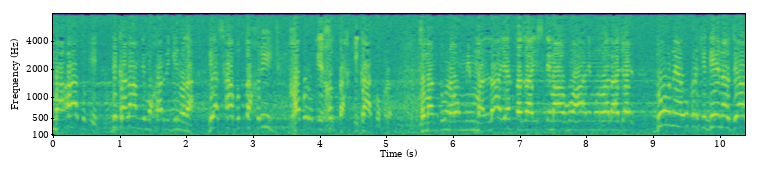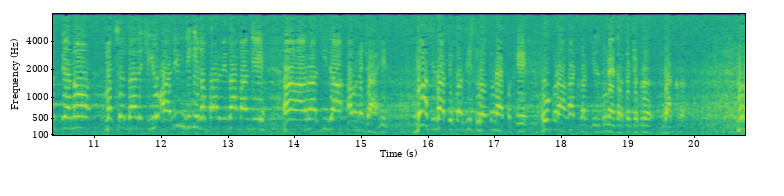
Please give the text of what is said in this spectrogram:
ایماعاتو کې د کلام د مخرجینو نه د اصحاب التخریج خبرو کې خود تحقیقات وکړه فمن دونه ممن لا یرتضی استماعه عالم ولا جائز دونه وکړه چې دینه زیات بیا نه مقصد دا چې یو عالم دی هغه پار دا باندې راضي ده او نه جاهل داسې داسې فرضي صورتونه پکې وکړه غټ غټ جلدونه یې درته چکړه دا کړه نو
